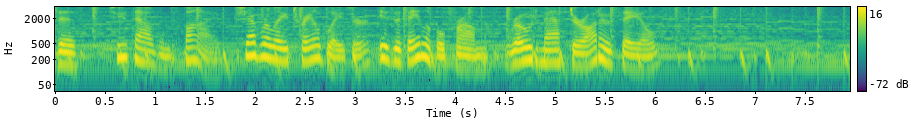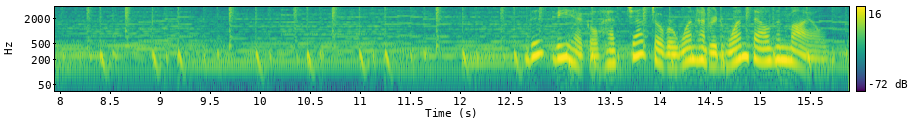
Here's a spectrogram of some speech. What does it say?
This 2005 Chevrolet Trailblazer is available from Roadmaster Auto Sales. This vehicle has just over 101,000 miles.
